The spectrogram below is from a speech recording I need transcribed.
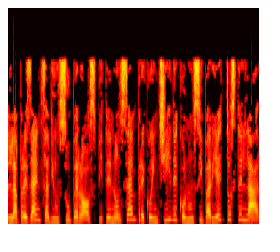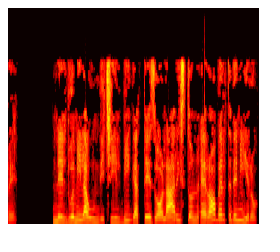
La presenza di un super ospite non sempre coincide con un siparietto stellare. Nel 2011 il big atteso all'Ariston è Robert De Niro,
